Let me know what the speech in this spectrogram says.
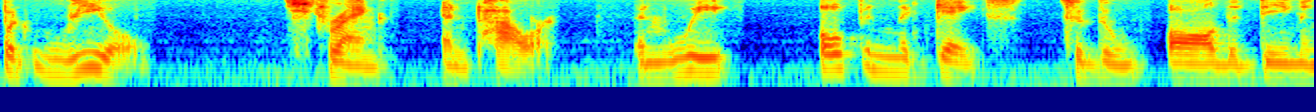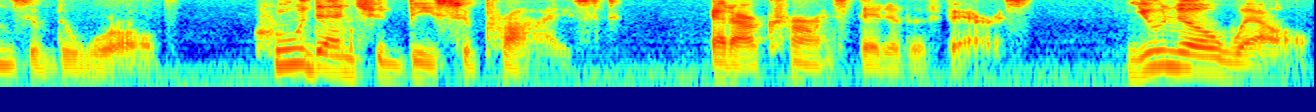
but real strength and power, then we open the gates to the, all the demons of the world. Who then should be surprised at our current state of affairs? You know well,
